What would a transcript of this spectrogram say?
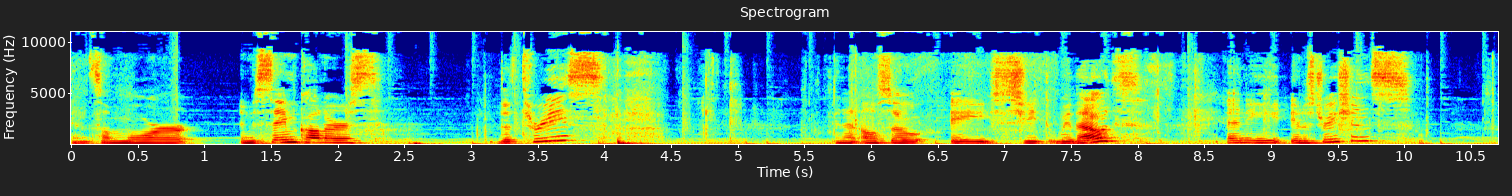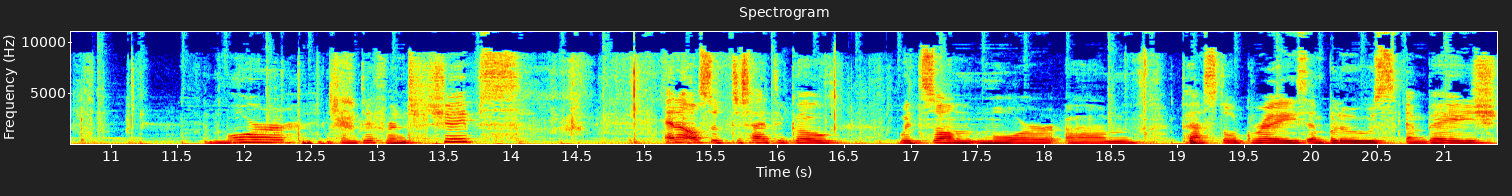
and some more in the same colors, the trees, and then also a sheet without any illustrations, more in some different shapes. And I also decided to go with some more um, pastel grays and blues and beige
